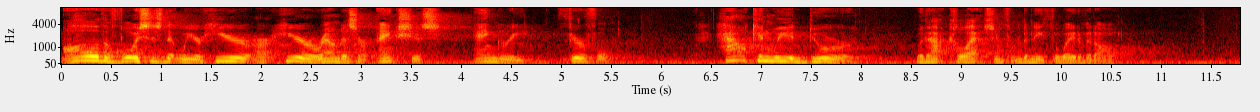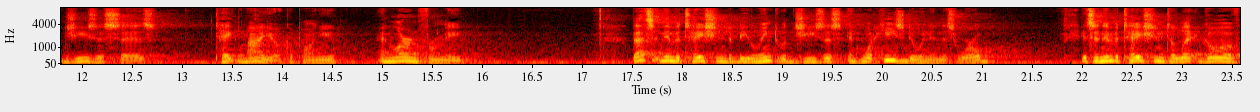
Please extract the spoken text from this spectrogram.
all the voices that we are here are here around us are anxious, angry, fearful? How can we endure without collapsing from beneath the weight of it all? Jesus says, Take my yoke upon you and learn from me. That's an invitation to be linked with Jesus and what he's doing in this world. It's an invitation to let go of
